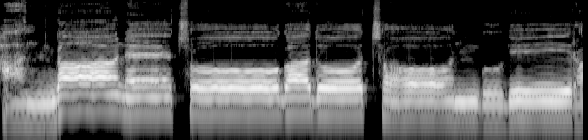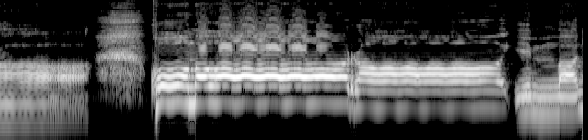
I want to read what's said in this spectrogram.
한간의 초가도 천국이라. 고마워라 임마누엘.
